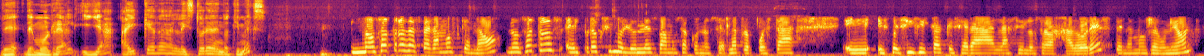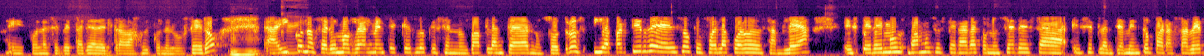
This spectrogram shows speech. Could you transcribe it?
de, Monreal, y ya ahí queda la historia de Notimex. Nosotros esperamos que no. Nosotros el próximo lunes vamos a conocer la propuesta eh, específica que será la de los trabajadores. Tenemos reunión eh, con la secretaria del Trabajo y con el vocero. Ahí conoceremos realmente qué es lo que se nos va a plantear a nosotros y a partir de eso, que fue el acuerdo de asamblea, esperemos, vamos a esperar a conocer esa, ese planteamiento para saber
